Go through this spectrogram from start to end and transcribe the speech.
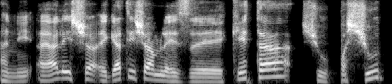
אני, היה לי ש... הגעתי שם לאיזה קטע שהוא פשוט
